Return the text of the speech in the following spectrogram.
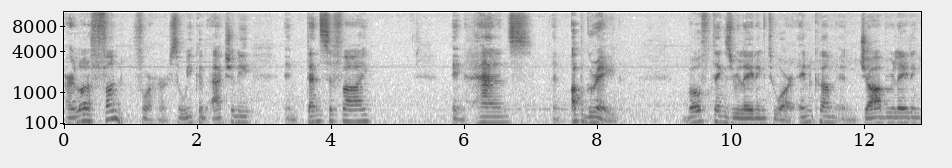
are a lot of fun for her. So we could actually intensify, enhance, and upgrade both things relating to our income and job relating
